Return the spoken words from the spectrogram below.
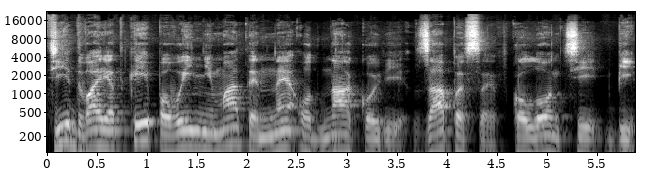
ці два рядки повинні мати неоднакові записи в колонці B.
